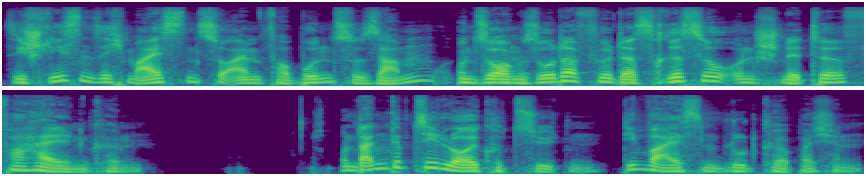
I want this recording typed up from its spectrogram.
Sie schließen sich meistens zu einem Verbund zusammen und sorgen so dafür, dass Risse und Schnitte verheilen können. Und dann gibt's die Leukozyten, die weißen Blutkörperchen.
